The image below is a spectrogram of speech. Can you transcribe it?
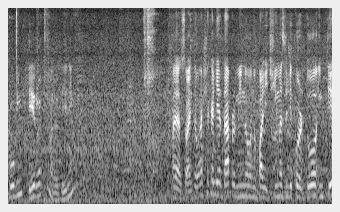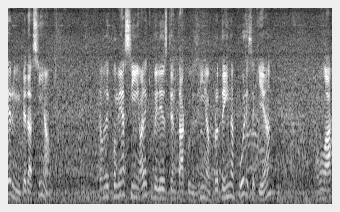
polvo inteiro, olha que maravilha, hein? Olha só, então eu achei que ele ia dar pra mim no, no palitinho, mas ele cortou inteiro em pedacinho, ó. Então vou comer assim, olha que beleza o tentáculozinho, ó. Proteína pura isso aqui, ó. Vamos lá.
